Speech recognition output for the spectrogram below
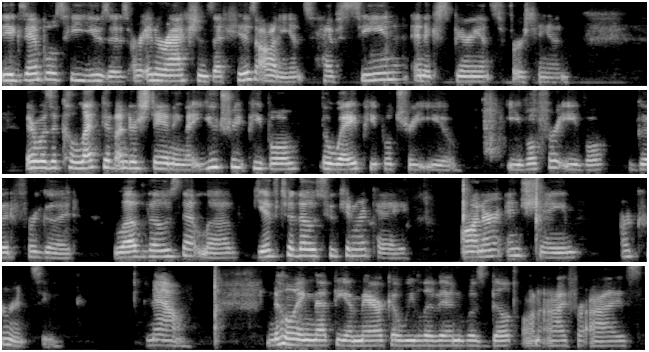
The examples he uses are interactions that his audience have seen and experienced firsthand. There was a collective understanding that you treat people the way people treat you evil for evil, good for good. Love those that love, give to those who can repay. Honor and shame are currency. Now, knowing that the America we live in was built on eye for eyes,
